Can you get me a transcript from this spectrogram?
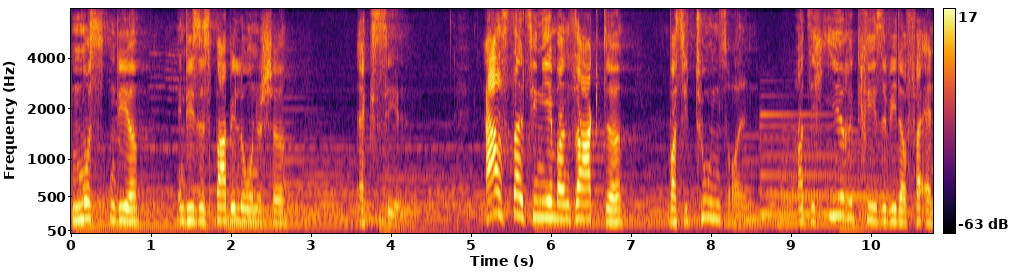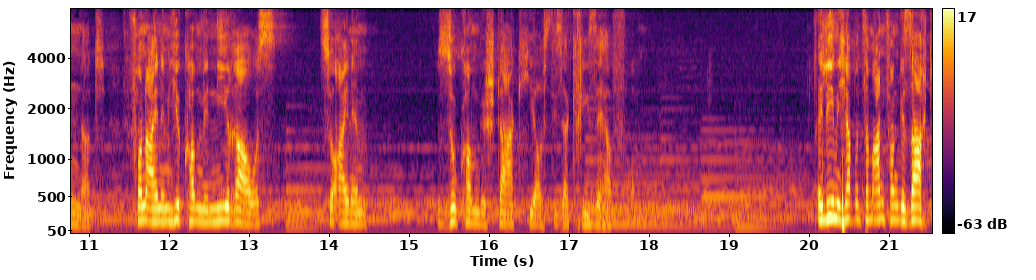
mussten wir in dieses babylonische Exil? Erst als ihnen jemand sagte, was sie tun sollen, hat sich ihre Krise wieder verändert. Von einem, hier kommen wir nie raus, zu einem, so kommen wir stark hier aus dieser Krise hervor. Ihr Lieben, ich habe uns am Anfang gesagt,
